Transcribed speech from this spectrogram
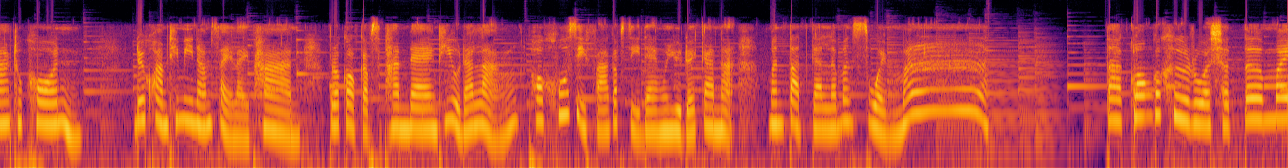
มากๆทุกคน ด้วยความที่มีน้ำใสไหลผ่าน ประกอบกับสะพานแดงที่อยู่ด้านหลัง พอคู่สีฟ้ากับสีแดงมันอยู่ด้วยกันอะมันตัดกันแล้วมันสวยมาก ตากล้องก็คือรัวชัตเตอร์ไม่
